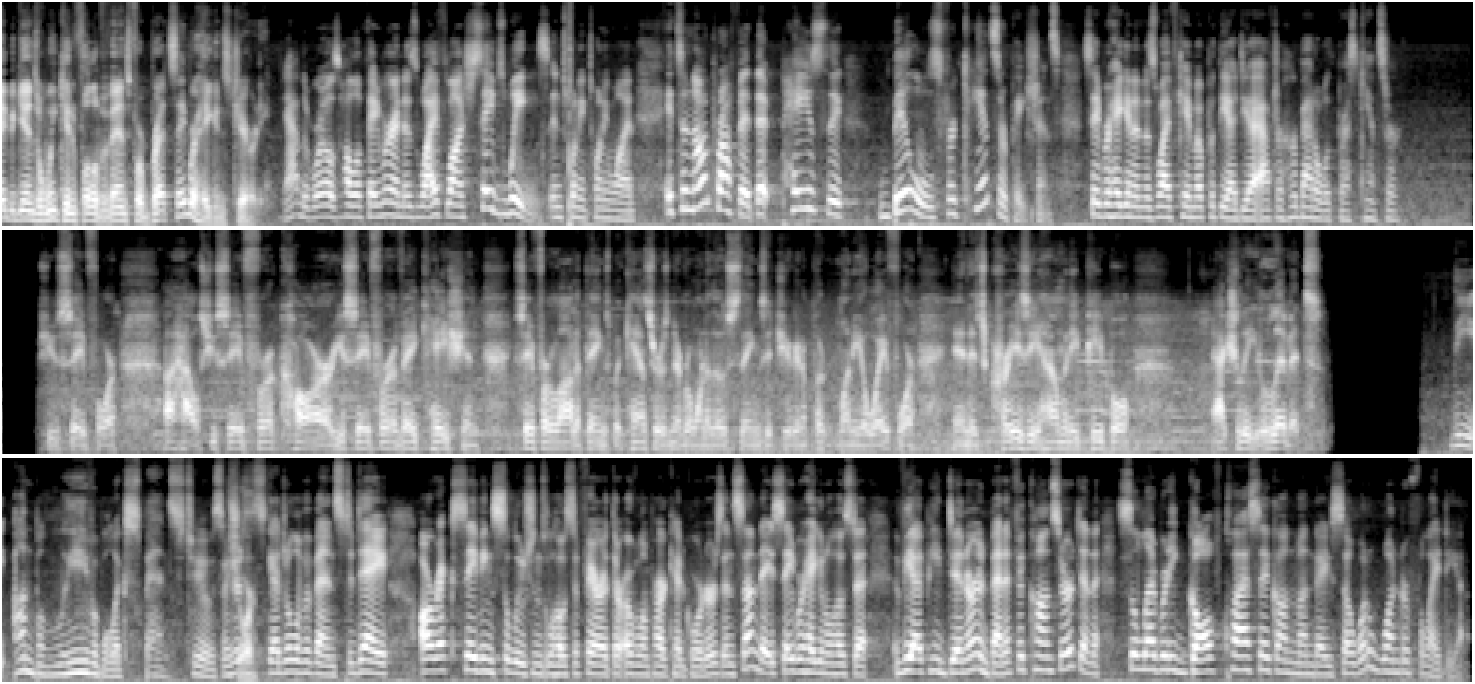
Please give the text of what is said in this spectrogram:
Today begins a weekend full of events for Bret Saberhagen's charity. Yeah, the Royals Hall of Famer and his wife launched Sabes Wings in 2021. It's a nonprofit that pays the bills for cancer patients. Saberhagen and his wife came up with the idea after her battle with breast cancer. You save for a house, you save for a car, you save for a vacation, you save for a lot of things, but cancer is never one of those things that you're going to put money away for. And it's crazy how many people actually live it the unbelievable expense too. So here's sure. the schedule of events. Today, RX Savings Solutions will host a fair at their Overland Park headquarters. And Sunday, Saberhagen will host a VIP dinner and benefit concert and a celebrity golf classic on Monday. So what a wonderful idea.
